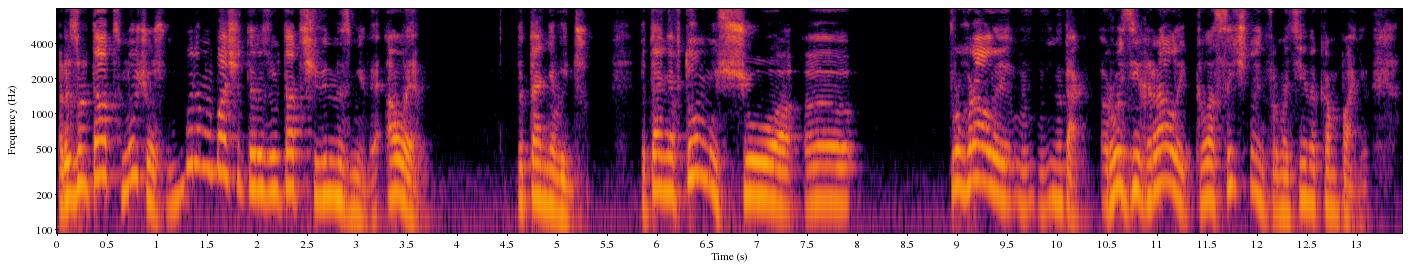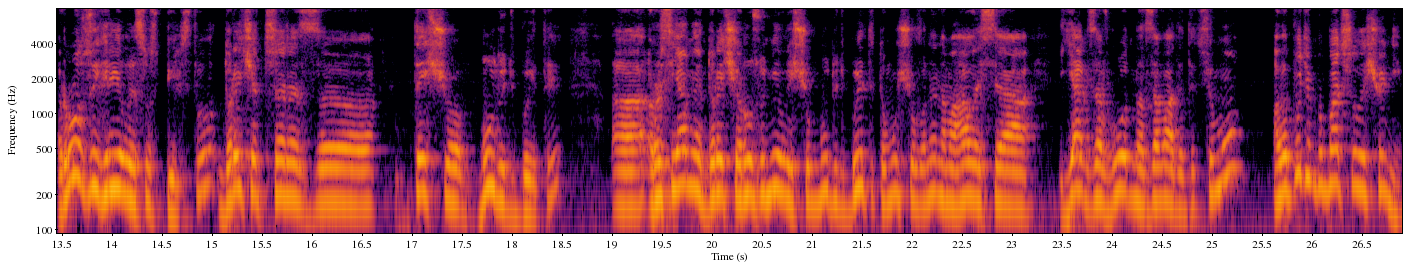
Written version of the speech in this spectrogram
Результат, ну що ж, будемо бачити результат, що він не зміни. Але питання в іншому. Питання в тому, що е, програли не так, розіграли класичну інформаційну кампанію, розігріли суспільство. До речі, через е, те, що будуть бити. Е, Росіяни, до речі, розуміли, що будуть бити, тому що вони намагалися як завгодно завадити цьому, але потім побачили, що ні.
